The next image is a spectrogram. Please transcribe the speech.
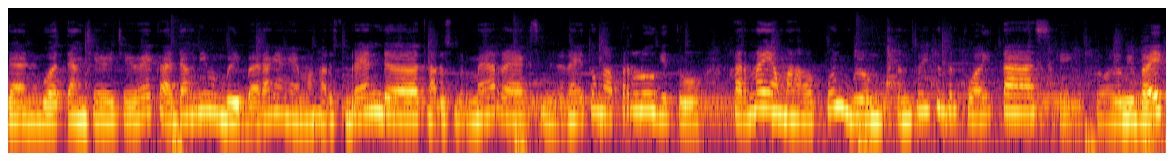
Dan buat yang cewek-cewek kadang nih membeli barang yang emang harus branded harus bermerek sebenarnya itu nggak perlu gitu. Karena yang mahal pun belum tentu itu berkualitas kayak gitu. Lebih baik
